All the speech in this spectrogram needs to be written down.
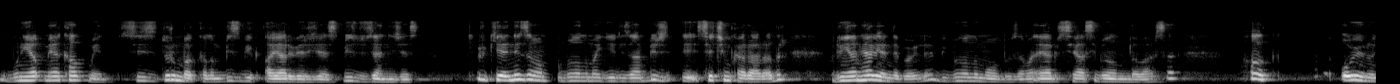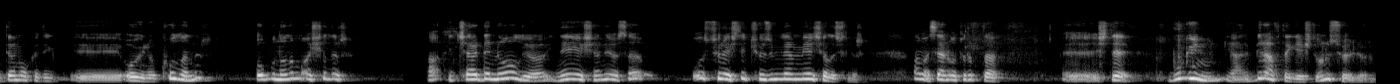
bunu yapmaya kalkmayın. Siz durun bakalım biz bir ayar vereceğiz, biz düzenleyeceğiz. Türkiye ne zaman bunalıma girdiği zaman bir e, seçim kararı alır. Dünyanın her yerinde böyle bir bunalım olduğu zaman eğer bir siyasi bunalım da varsa halk oyunu, demokratik e, oyunu kullanır o bunalım aşılır. Ha, içeride ne oluyor, ne yaşanıyorsa o süreçte çözümlenmeye çalışılır. Ama sen oturup da e, işte bugün yani bir hafta geçti onu söylüyorum.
